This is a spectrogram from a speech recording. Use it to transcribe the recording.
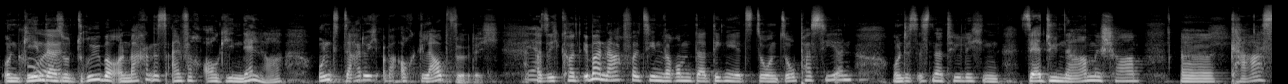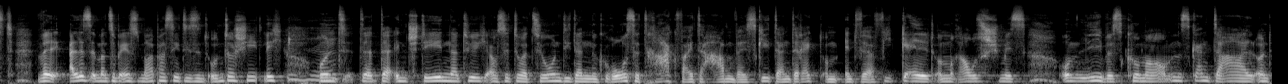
und gehen da so drüber und machen es einfach origineller und dadurch aber auch glaubwürdig. Also ich konnte immer nachvollziehen, warum da Dinge jetzt so und so passieren. Und es ist natürlich ein sehr dynamischer äh, Cast, weil alles immer zum ersten Mal passiert, die sind unterschiedlich und da, da entstehen natürlich auch Situationen, die dann eine große Tragweite haben, weil es geht dann direkt um entweder viel Geld, um Rausschmiss, um Liebeskummer, um einen Skandal und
